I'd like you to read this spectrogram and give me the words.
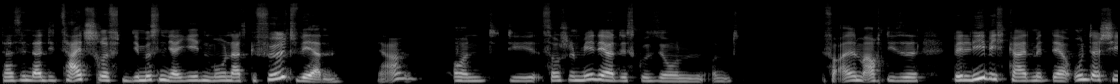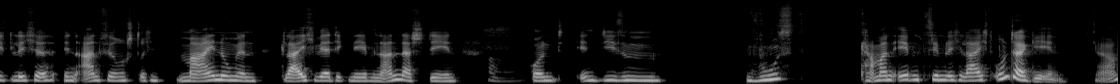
da sind dann die Zeitschriften, die müssen ja jeden Monat gefüllt werden, ja, und die Social-Media-Diskussionen und vor allem auch diese Beliebigkeit, mit der unterschiedliche, in Anführungsstrichen, Meinungen gleichwertig nebeneinander stehen. Mhm. Und in diesem Wust kann man eben ziemlich leicht untergehen. Ja.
